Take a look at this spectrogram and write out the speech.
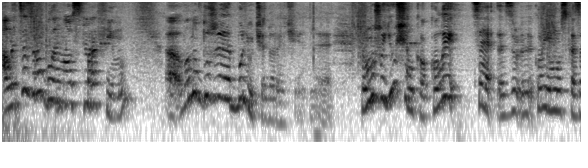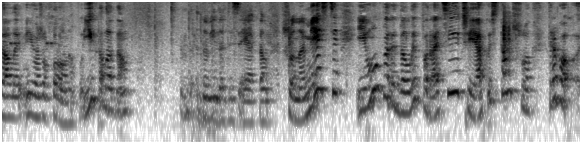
але це зроблено з парафіну. Е, Воно дуже болюче, до речі. Тому що Ющенко, коли це коли йому сказали, його ж охорона поїхала там довідатися, як там що на місці, і йому передали по рації чи якось там, що треба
